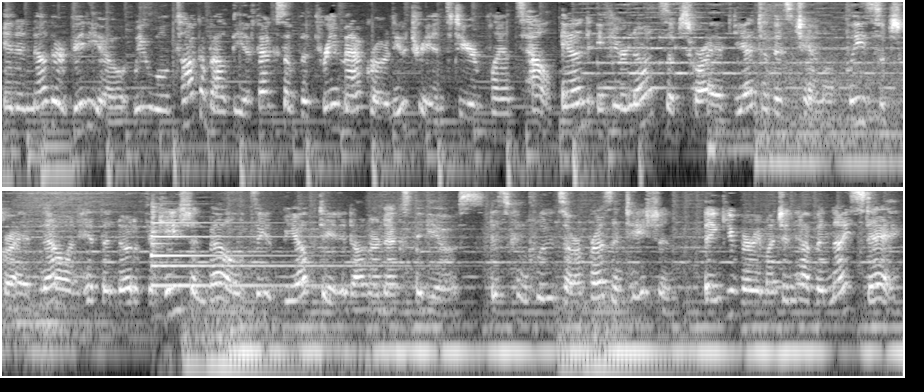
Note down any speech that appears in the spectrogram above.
In another video, we will talk about the effects of the three macronutrients to your plant's health. And if you're not subscribed yet to this channel, please subscribe now and hit the notification bell so you'll be updated on our next videos. This concludes our presentation. Thank you very much and have a nice day.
